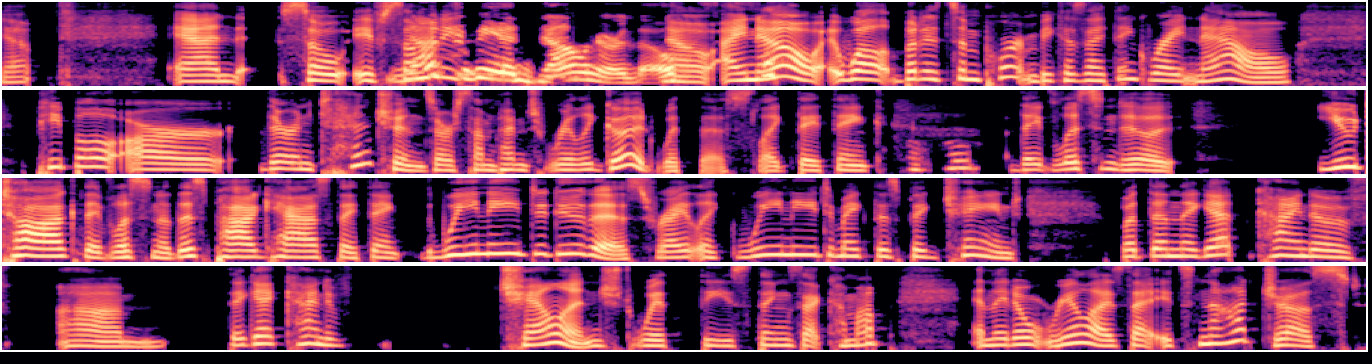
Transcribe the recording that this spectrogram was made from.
Yep. And so if somebody not to be a downer though. No, I know. Well, but it's important because I think right now people are their intentions are sometimes really good with this. Like they think mm-hmm. they've listened to you talk, they've listened to this podcast, they think we need to do this, right? Like we need to make this big change. But then they get kind of um they get kind of challenged with these things that come up and they don't realize that it's not just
